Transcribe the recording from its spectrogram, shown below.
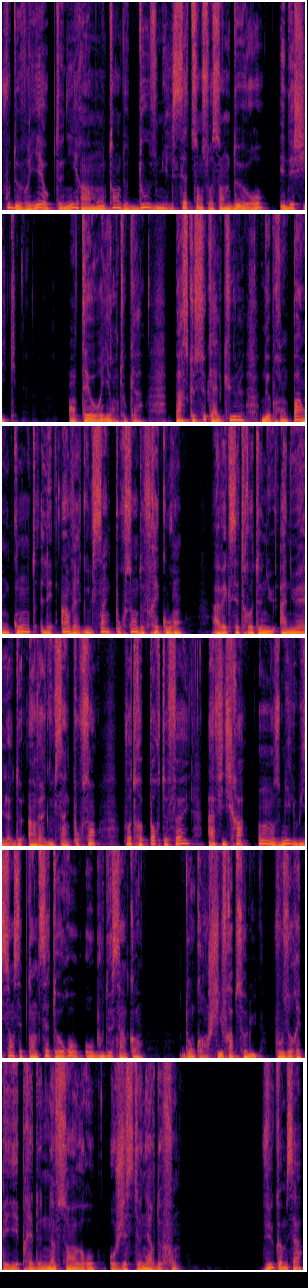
vous devriez obtenir un montant de 12 762 euros et des chics. En théorie en tout cas, parce que ce calcul ne prend pas en compte les 1,5% de frais courants. Avec cette retenue annuelle de 1,5%, votre portefeuille affichera 11 877 euros au bout de 5 ans. Donc en chiffre absolu, vous aurez payé près de 900 euros au gestionnaire de fonds. Vu comme ça,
